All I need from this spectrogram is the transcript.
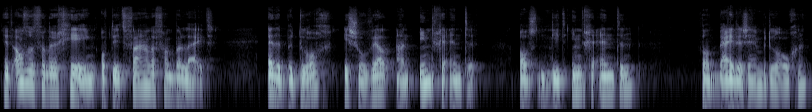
Het antwoord van de regering op dit falen van beleid en het bedrog is zowel aan ingeënten als niet-ingeënten, want beide zijn bedrogen,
